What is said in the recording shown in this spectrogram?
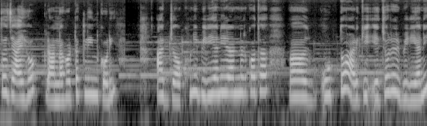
তো যাই হোক, রান্নাঘরটা ক্লিন করি। আর যখনই বিরিয়ানি রান্নার কথা উঠতো আর কি এঁচড়ের বিরিয়ানি,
